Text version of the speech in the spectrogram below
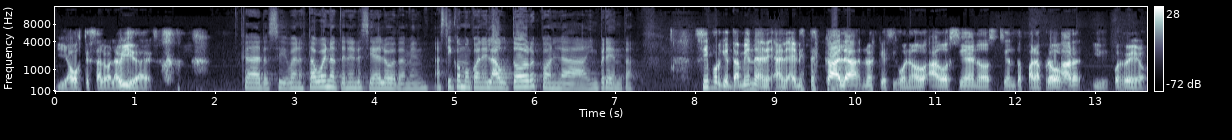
y a vos te salva la vida eso. Claro, sí, bueno, está bueno tener ese diálogo también, así como con el autor, con la imprenta. Sí, porque también en, en esta escala no es que decís, bueno, hago 100 o 200 para probar y después veo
